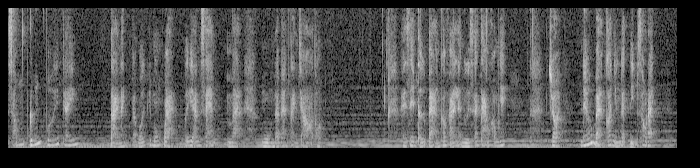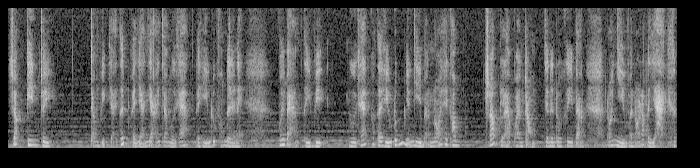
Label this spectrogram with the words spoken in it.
sống đúng với cái tài năng và với cái món quà, với cái ánh sáng mà nguồn đã ban tặng cho họ thôi hãy xem thử bạn có phải là người sáng tạo không nhé. Rồi, nếu bạn có những đặc điểm sau đây, rất kiên trì trong việc giải thích và giảng giải cho người khác để hiểu được vấn đề này. Với bạn thì việc người khác có thể hiểu đúng những gì bạn nói hay không rất là quan trọng, cho nên đôi khi bạn nói nhiều và nói rất là dài.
